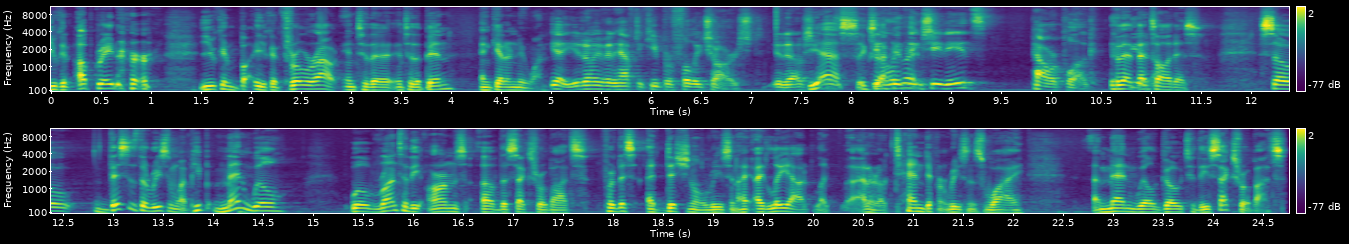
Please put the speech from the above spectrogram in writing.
You can upgrade her. You can you can throw her out into the into the bin and get a new one. Yeah, you don't even have to keep her fully charged. You know. She Yes, just- exactly The only thing she needs, power plug. That, that's know? all it is. So this is the reason why people men will will run to the arms of the sex robots for this additional reason. I, I lay out like I don't know ten different reasons why men will go to these sex robots.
